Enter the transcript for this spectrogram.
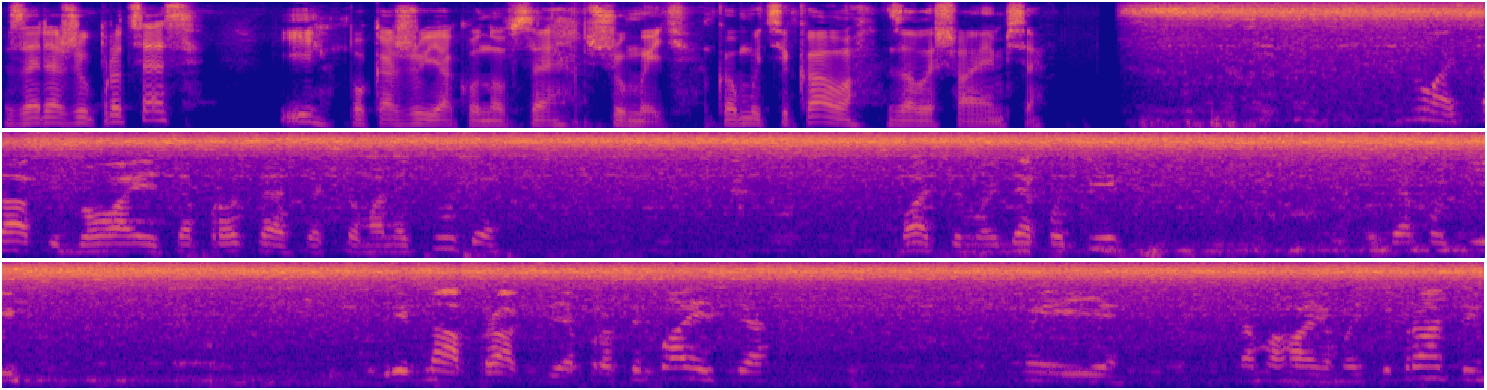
заряджу процес і покажу, як воно все шумить. Кому цікаво, залишаємося. Ну, ось так відбувається процес, якщо мене чути. Бачимо, йде потік, йде потік. Дрібна фракція просипається. Ми її намагаємось зібрати.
